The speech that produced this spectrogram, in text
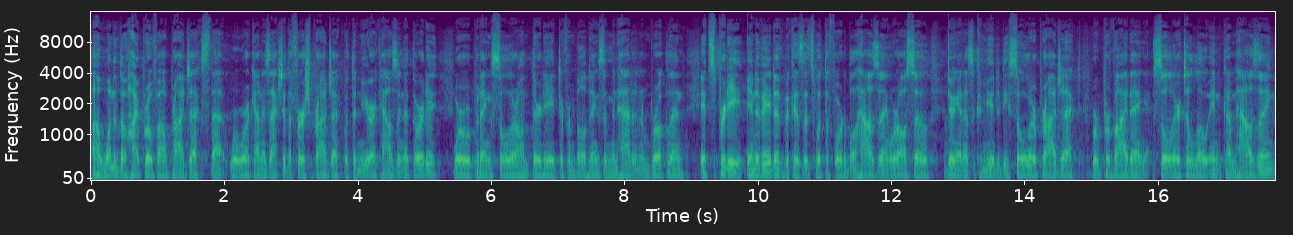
Uh, one of the high profile projects that we're working on is actually the first project with the New York Housing Authority, where we're putting solar on 38 different buildings in Manhattan and Brooklyn. It's pretty innovative because it's with affordable housing. We're also doing it as a community solar project. We're providing solar to low income housing,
